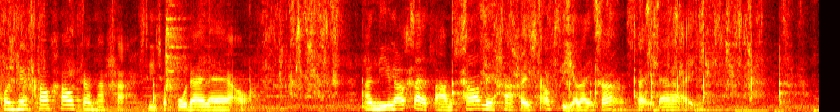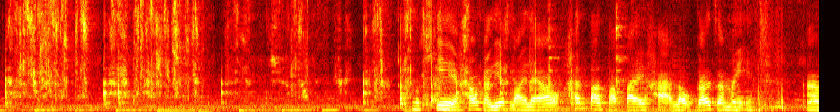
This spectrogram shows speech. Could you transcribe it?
คนให้เข้าๆกันนะคะ สีชมพูได้แล้ว อันนี้แล้วแต่ตามชอบเลยค่ะ ใครชอบสีอะไรก็ใส่ได้ โอเค เข้ากันเรียบร้อยแล้ว ขั้นตอนต่อไปค่ะ เราก็จะมา เอา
